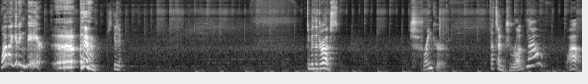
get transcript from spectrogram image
Why am I getting beer? Excuse me. Give me the drugs. Shrinker. That's a drug now? Wow.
